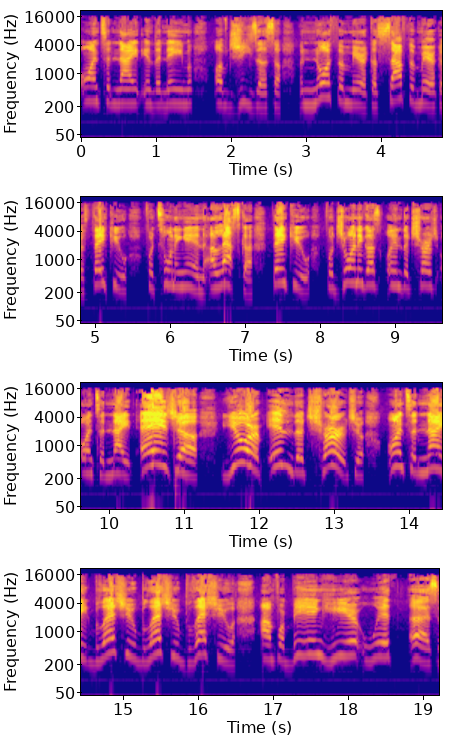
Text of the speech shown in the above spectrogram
on tonight in the name of Jesus. North America, South America, thank you for tuning in. Alaska, thank you for joining us in the church on tonight. Asia, Europe, in the church on tonight. Bless you, bless you, bless you um, for being here with us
